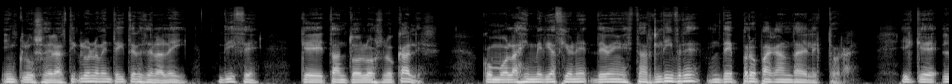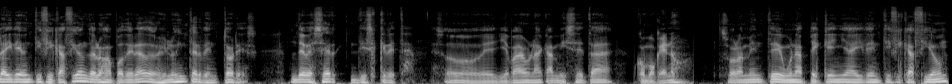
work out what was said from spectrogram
incluso el artículo 93 de la ley dice que tanto los locales como las inmediaciones deben estar libres de propaganda electoral y que la identificación de los apoderados y los interventores debe ser discreta. Eso de llevar una camiseta como que no, solamente una pequeña identificación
